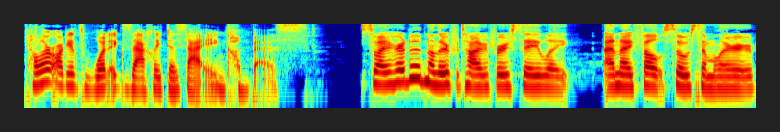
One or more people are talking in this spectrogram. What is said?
Tell our audience what exactly does that encompass? So I heard another photographer say, like, and I felt so similar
